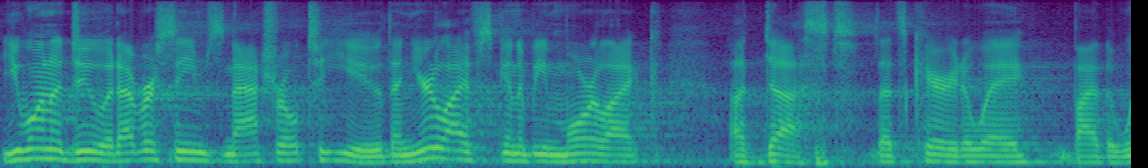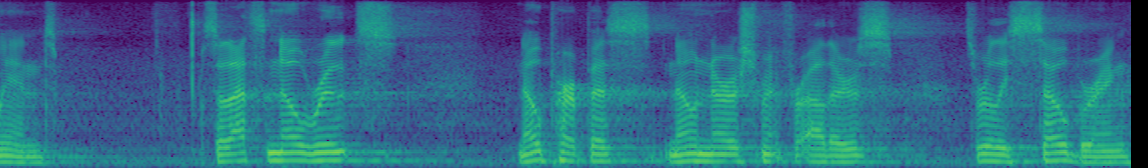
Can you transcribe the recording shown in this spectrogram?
you want to do whatever seems natural to you, then your life's going to be more like a dust that's carried away by the wind. So that's no roots, no purpose, no nourishment for others. It's really sobering.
